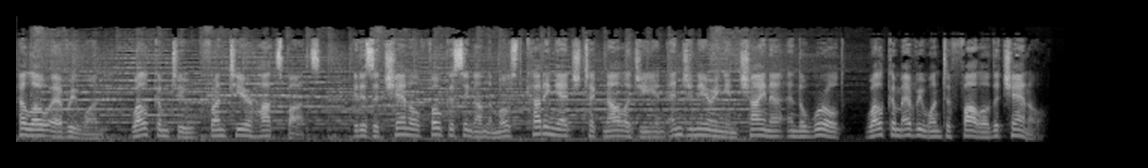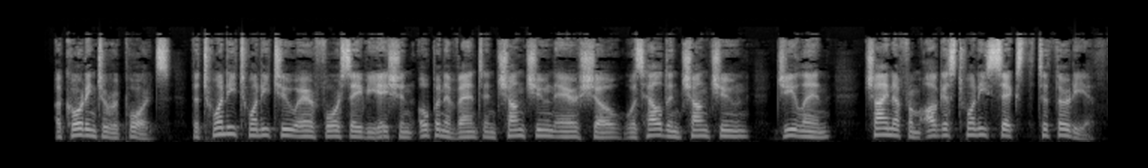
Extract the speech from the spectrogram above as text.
Hello everyone, welcome to Frontier Hotspots. It is a channel focusing on the most cutting-edge technology and engineering in China and the world. Welcome everyone to follow the channel. According to reports, the 2022 Air Force Aviation Open event and Changchun Air Show was held in Changchun, Jilin, China from August 26 to 30th.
